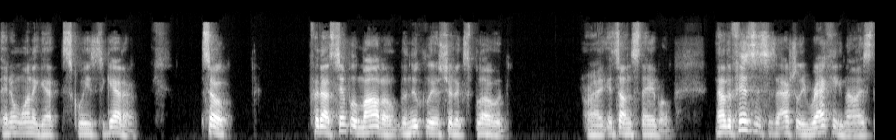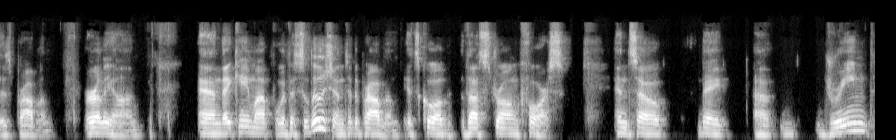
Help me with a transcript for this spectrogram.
They don't want to get squeezed together. So, for that simple model, the nucleus should explode right? It's unstable. Now, the physicists actually recognized this problem early on, and they came up with a solution to the problem. It's called the strong force. And so they uh, dreamed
